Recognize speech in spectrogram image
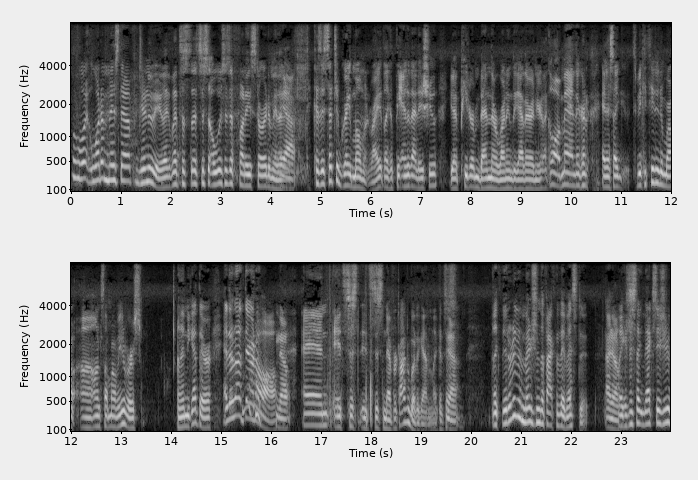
what what a missed opportunity. Like that's just that's just always such a funny story to me. That, Yeah. Because it's such a great moment, right? Like at the end of that issue, you have Peter and Ben. They're running together, and you're like, oh man, they're gonna. And it's like to be continued in Mar- uh, Onslaught Marvel Universe. And then you get there, and they're not there at all. No. and it's just it's just never talked about again. Like it's just, Yeah. like they don't even mention the fact that they missed it. I know. Like it's just like next issue,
